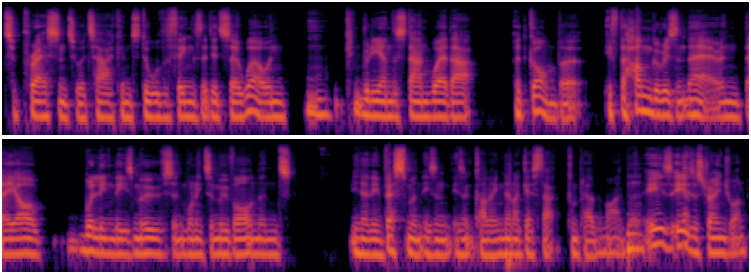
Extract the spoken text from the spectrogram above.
to press and to attack and to do all the things that did so well, and Mm. couldn't really understand where that had gone. But if the hunger isn't there, and they are willing these moves and wanting to move on, and you know the investment isn't isn't coming, then I guess that can play on the mind. But Mm. it is it is a strange one.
